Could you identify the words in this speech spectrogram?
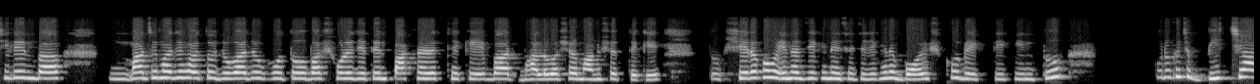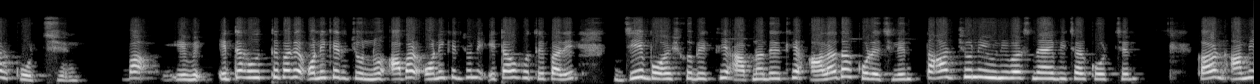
ছিলেন বা মাঝে, মাঝে হয়তো যোগাযোগ হতো বা সরে যেতেন পার্টনারের থেকে বা ভালোবাসার মানুষের থেকে। তো সেরকম এনার্জি এখানে এসেছে যেখানে বয়স্ক ব্যক্তি কিন্তু কোনো কিছু বিচার করছেন বা এটা হতে পারে অনেকের জন্য, আবার অনেকের জন্য এটাও হতে পারে যে বয়স্ক ব্যক্তি আপনাদেরকে আলাদা করেছিলেন তার জন্য ইউনিভার্স ন্যায় বিচার করছেন। কারণ আমি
